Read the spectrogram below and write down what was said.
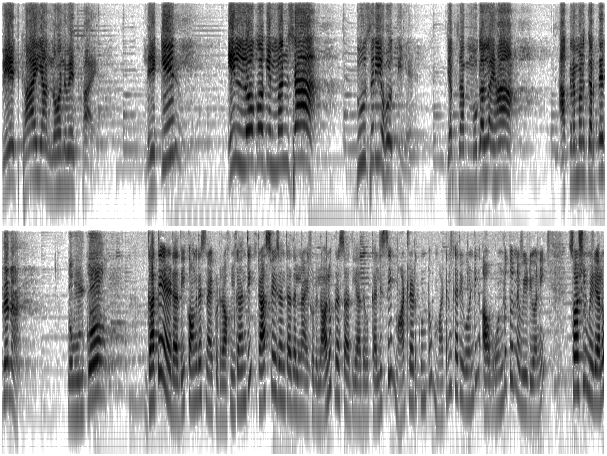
वेज खाए या नॉन वेज खाए। लेकिन इन लोगों की मंशा दूसरी होती है। जब सब मुगल यहाँ आक्रमण करते थे ना तो उनको గత ఏడాది కాంగ్రెస్ నాయకుడు రాహుల్ గాంధీ రాష్ట్రీయ జనతాదళ నాయకుడు లాలూ ప్రసాద్ యాదవ్ కలిసి మాట్లాడుకుంటూ మటన్ కర్రీ వండి ఆ వండుతున్న వీడియోని సోషల్ మీడియాలో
